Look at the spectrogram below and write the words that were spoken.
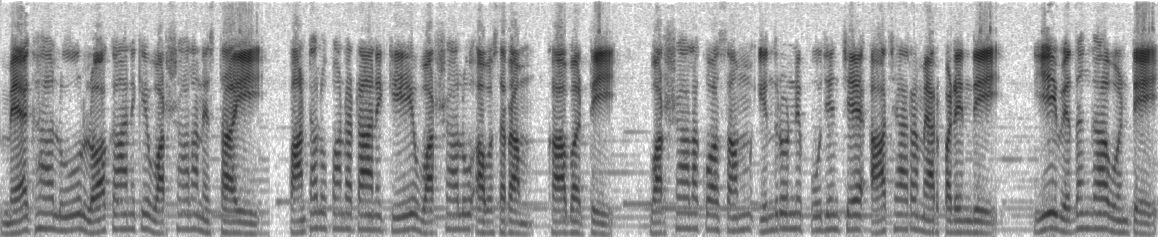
మేఘాలు లోకానికి వర్షాలనిస్తాయి. పంటలు పండటానికి వర్షాలు అవసరం. కాబట్టి వర్షాల కోసం ఇంద్రుణ్ణి పూజించే ఆచారం ఏర్పడింది. ఈ విధంగా ఉంటే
